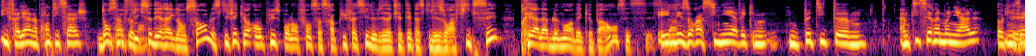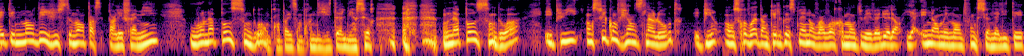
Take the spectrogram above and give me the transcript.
il fallait un apprentissage. Donc on fixe des règles ensemble, ce qui fait qu'en plus pour l'enfant, ça sera plus facile de les accepter parce qu'il les aura fixées préalablement avec le parent. Et il les aura signés avec une, une petite, euh, un petit cérémonial qui nous a été demandé justement par, par les familles, où on appose son doigt, on ne prend pas les empreintes digitales bien sûr, on appose son doigt, et puis on se fait confiance l'un l'autre, et puis on se revoit dans quelques semaines, on va voir comment tu évalues. Alors il y a énormément de fonctionnalités,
